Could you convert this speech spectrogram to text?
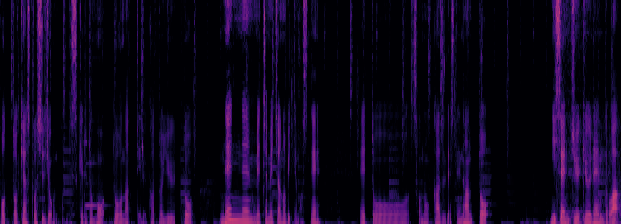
ポッドキャスト市場なんですけれども、どうなっているかというと、年々めちゃめちゃ伸びてますね。えっと、その数ですね、なんと、2019年度は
